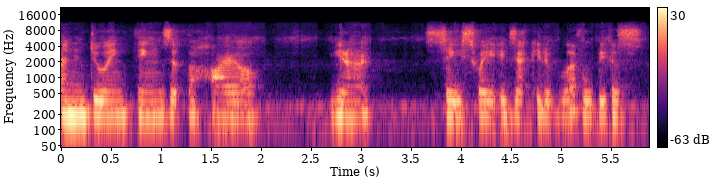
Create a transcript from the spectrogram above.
and doing things at the higher, you know, C suite executive level because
